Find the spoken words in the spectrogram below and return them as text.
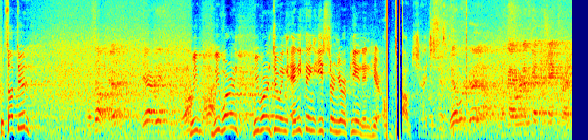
What's up, dude? What's up? Yeah, yeah We we weren't we weren't doing anything Eastern European in here. Oh, oh shit, I just missed. Okay, we're just getting the shapes ready.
